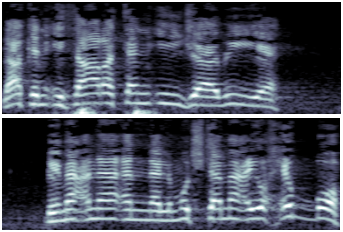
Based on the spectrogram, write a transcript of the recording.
لكن إثارة إيجابية بمعنى أن المجتمع يحبه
